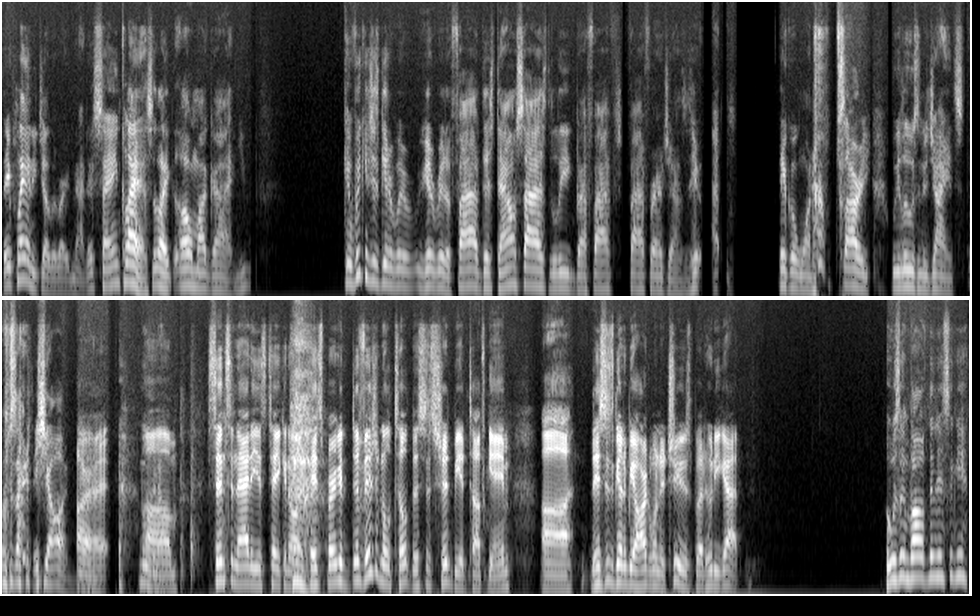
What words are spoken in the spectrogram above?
They playing each other right now. They're same class. They're like, oh my god, you. If we can just get rid, get rid of five, just downsize the league by five five franchises. Here, I, here go one. I'm sorry, we losing the Giants. I'm sorry, the yard. All right. moving on. Um, Cincinnati is taking on Pittsburgh. A divisional tilt. This is, should be a tough game. Uh, this is going to be a hard one to choose. But who do you got? Who's involved in this again?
